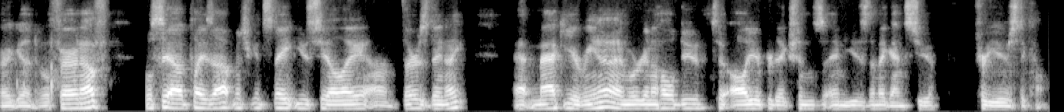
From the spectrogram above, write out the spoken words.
Very good. Well, fair enough. We'll see how it plays out. Michigan State, UCLA on Thursday night at Mackey Arena, and we're going to hold you to all your predictions and use them against you for years to come.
